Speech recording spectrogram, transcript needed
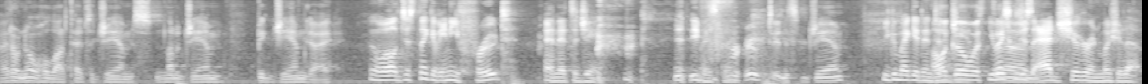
I don't know a whole lot of types of jams. I'm not a jam, big jam guy. Well, just think of any fruit, and it's a jam. Any Basically. fruit and its jam. You can make it into. I'll go jam. with, You basically just um, add sugar and mush it up.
